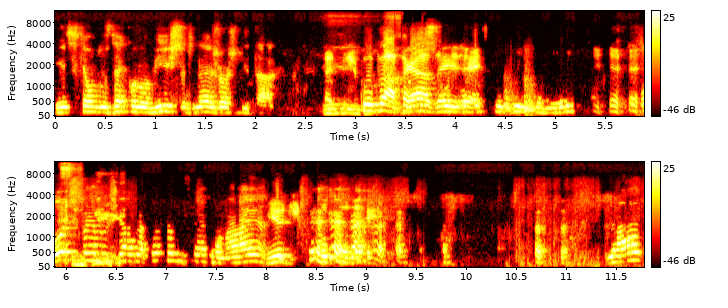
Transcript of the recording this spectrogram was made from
esse que é um dos economistas, né, Jorge Bittar? Desculpa o atraso aí, gente. Hoje foi elogiado até pelo Sérgio Maia. Mil desculpas aí. Claro.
